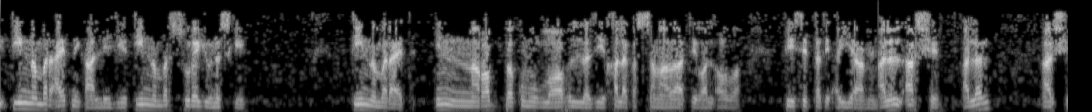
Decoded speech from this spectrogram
تین نمبر آیت نکال لیجیے۔ تین نمبر سورہ یونس کی۔ تین نمبر آیت۔ ان ربکم اللہ الذی خلق السماوات والارض فی ستت ایام علی الارش علی الارش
